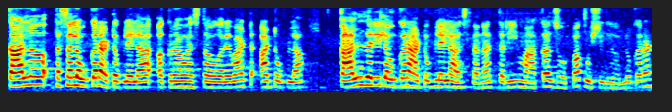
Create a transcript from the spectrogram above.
काल तसा लवकर आटोपलेला अकरा वाजता वगैरे वाट आटोपला. काल जरी लवकर आटोपलेला असताना तरी माका झोपाक उशीर झालो. कारण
